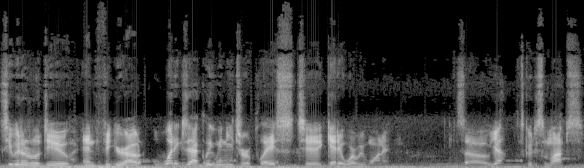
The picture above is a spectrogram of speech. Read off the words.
see what it'll do, and figure out what exactly we need to replace to get it where we want it. So yeah, let's go do some laps.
